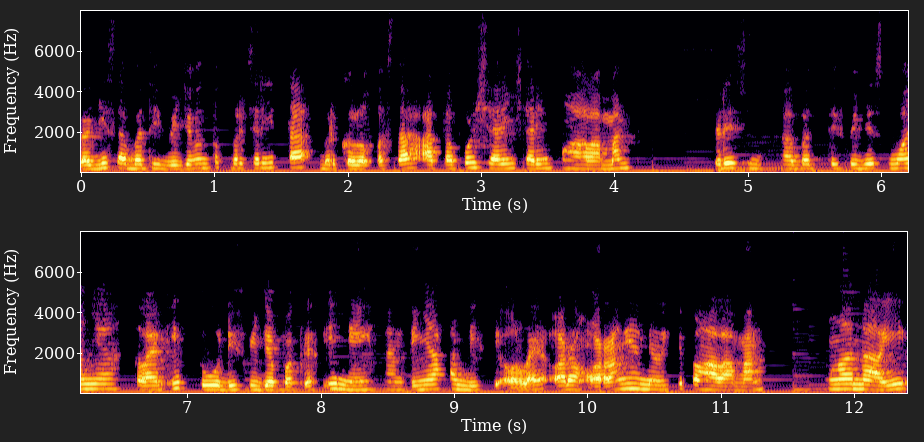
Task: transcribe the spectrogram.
bagi sahabat Divija untuk bercerita, berkeluh kesah, ataupun sharing-sharing pengalaman dari sahabat TVJ semuanya. Selain itu, di VJ Podcast ini nantinya akan diisi oleh orang-orang yang memiliki pengalaman mengenai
